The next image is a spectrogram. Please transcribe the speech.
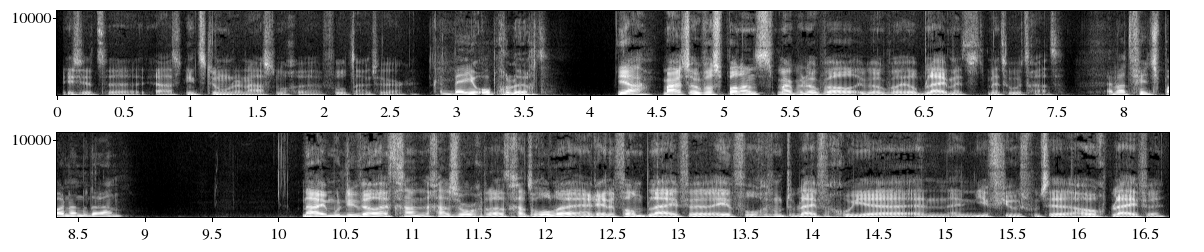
is het, eh, ja, het is niet te doen om daarnaast nog eh, fulltime te werken. En ben je opgelucht? Ja, maar het is ook wel spannend. Maar ik ben ook wel, ik ben ook wel heel blij met, met hoe het gaat. En wat vind je spannender eraan? Nou, je moet nu wel echt gaan, gaan zorgen dat het gaat rollen en relevant blijven. Je volgers moeten blijven groeien en, en je views moeten hoog blijven.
